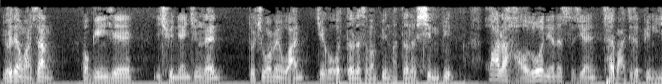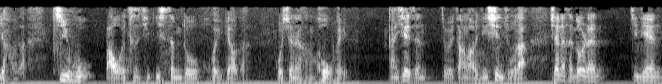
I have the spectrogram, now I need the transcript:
有一天晚上，我跟一些一群年轻人都去外面玩，结果我得了什么病啊？得了性病，花了好多年的时间才把这个病医好了，几乎把我自己一生都毁掉了。我现在很后悔。感谢神，这位长老已经信主了。现在很多人今天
